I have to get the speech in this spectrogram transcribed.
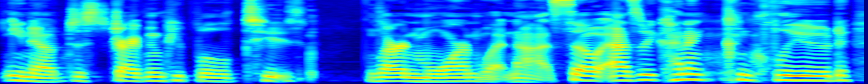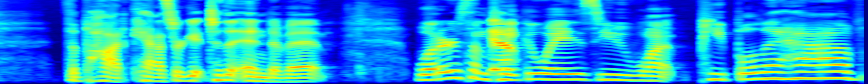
you know, just driving people to learn more and whatnot. So, as we kind of conclude the podcast or get to the end of it, what are some Yeah. takeaways you want people to have,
